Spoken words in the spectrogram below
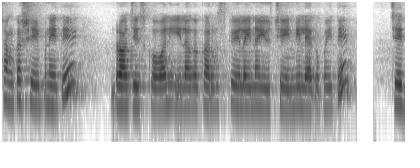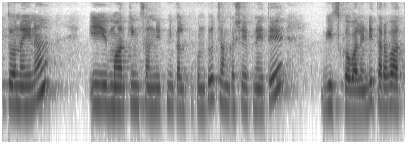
చంక షేప్ని అయితే డ్రా చేసుకోవాలి. ఇలాగ కర్వ్ స్కేల్ అయినా యూజ్ చేయండి. లేకపోతే చేత్తోనైనా ఈ మార్కింగ్స్ అన్నిటిని కలుపుకుంటూ చంక షేప్ని అయితే గీసుకోవాలండి. తర్వాత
